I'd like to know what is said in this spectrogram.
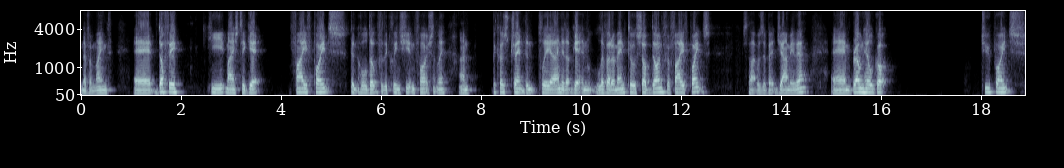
Never mind. Uh, Duffy, he managed to get five points, didn't hold up for the clean sheet, unfortunately. And because Trent didn't play, I ended up getting Livramento subbed on for five points. So that was a bit jammy there. Um, Brownhill got two points.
